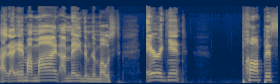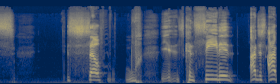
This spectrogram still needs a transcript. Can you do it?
I, I, in my mind, I made them the most arrogant, pompous, self conceited. I just I,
